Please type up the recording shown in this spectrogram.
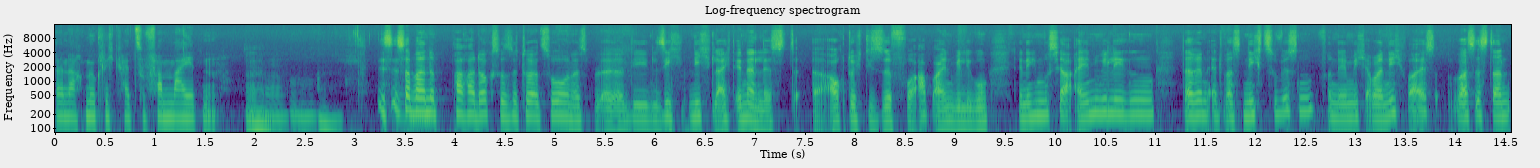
äh, nach Möglichkeit zu vermeiden. Mhm. Mhm. Es ist aber eine paradoxe Situation, äh, die sich nicht leicht ändern lässt, äh, auch durch diese Vorab-Einwilligung. Denn ich muss ja einwilligen, darin etwas nicht zu wissen, von dem ich aber nicht weiß, was es dann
